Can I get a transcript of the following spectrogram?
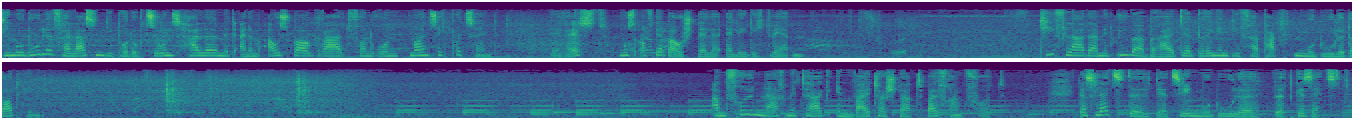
Die Module verlassen die Produktionshalle mit einem Ausbaugrad von rund 90 Prozent. Der Rest muss auf der Baustelle erledigt werden. Tieflader mit Überbreite bringen die verpackten Module dorthin. am frühen Nachmittag in Weiterstadt bei Frankfurt. Das letzte der zehn Module wird gesetzt.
